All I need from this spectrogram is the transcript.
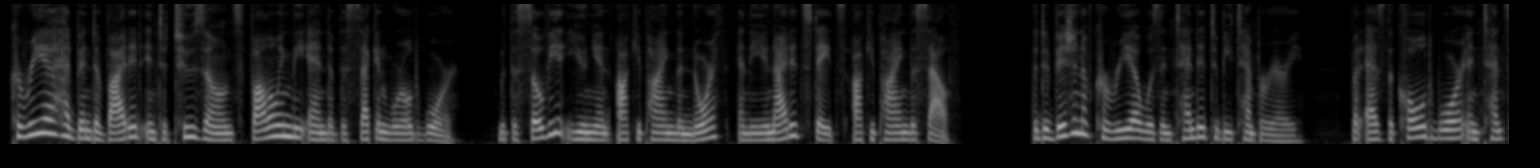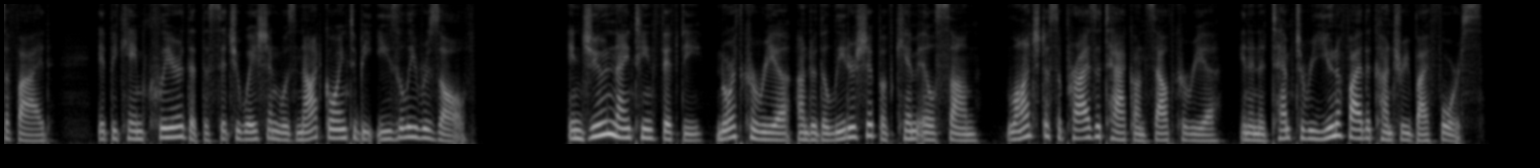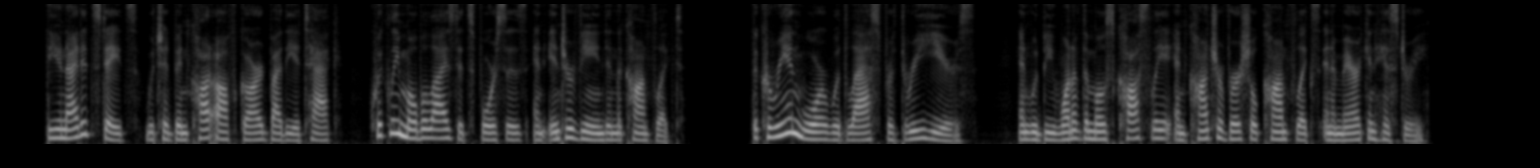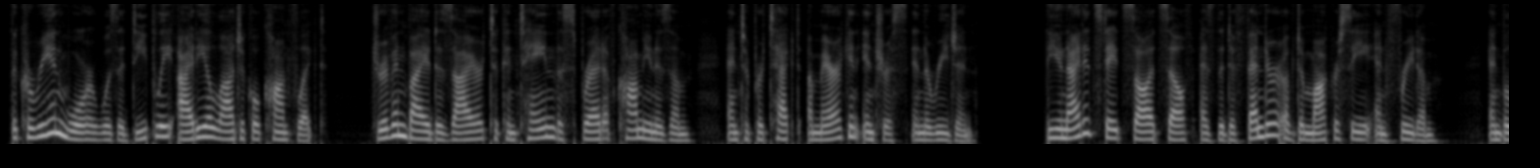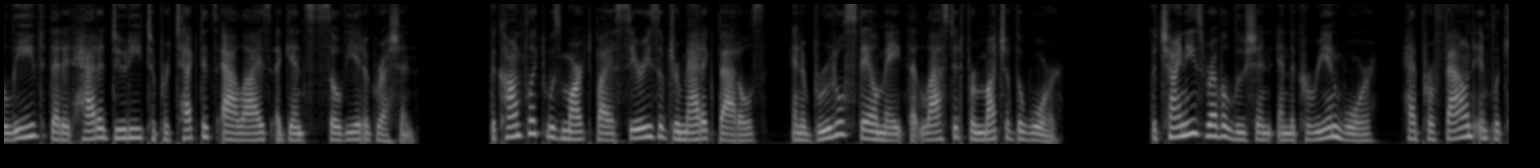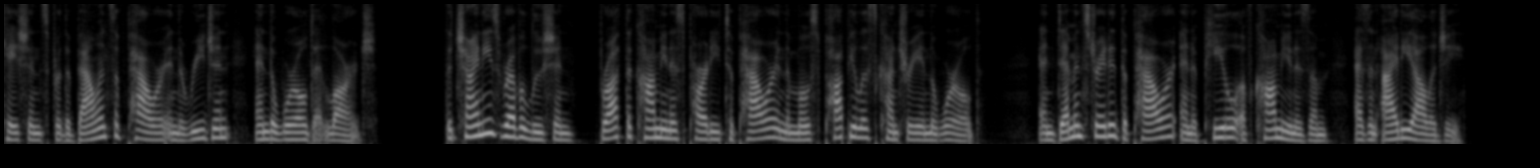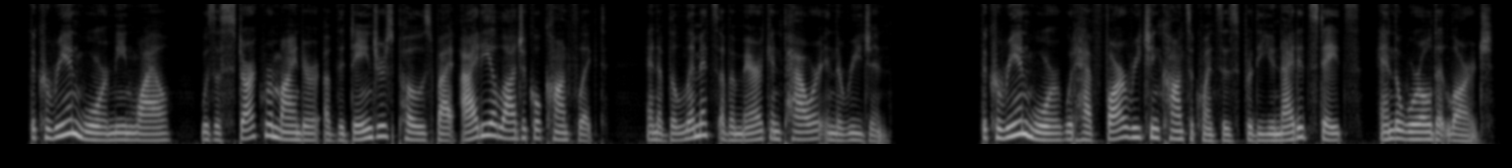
Korea had been divided into two zones following the end of the Second World War, with the Soviet Union occupying the North and the United States occupying the South. The division of Korea was intended to be temporary, but as the Cold War intensified, it became clear that the situation was not going to be easily resolved. In June 1950, North Korea, under the leadership of Kim Il sung, launched a surprise attack on South Korea in an attempt to reunify the country by force. The United States, which had been caught off guard by the attack, quickly mobilized its forces and intervened in the conflict. The Korean War would last for three years and would be one of the most costly and controversial conflicts in American history. The Korean War was a deeply ideological conflict, driven by a desire to contain the spread of communism and to protect American interests in the region. The United States saw itself as the defender of democracy and freedom, and believed that it had a duty to protect its allies against Soviet aggression. The conflict was marked by a series of dramatic battles and a brutal stalemate that lasted for much of the war. The Chinese Revolution and the Korean War had profound implications for the balance of power in the region and the world at large. The Chinese Revolution brought the Communist Party to power in the most populous country in the world, and demonstrated the power and appeal of communism as an ideology. The Korean War, meanwhile, was a stark reminder of the dangers posed by ideological conflict and of the limits of American power in the region. The Korean War would have far reaching consequences for the United States and the world at large.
